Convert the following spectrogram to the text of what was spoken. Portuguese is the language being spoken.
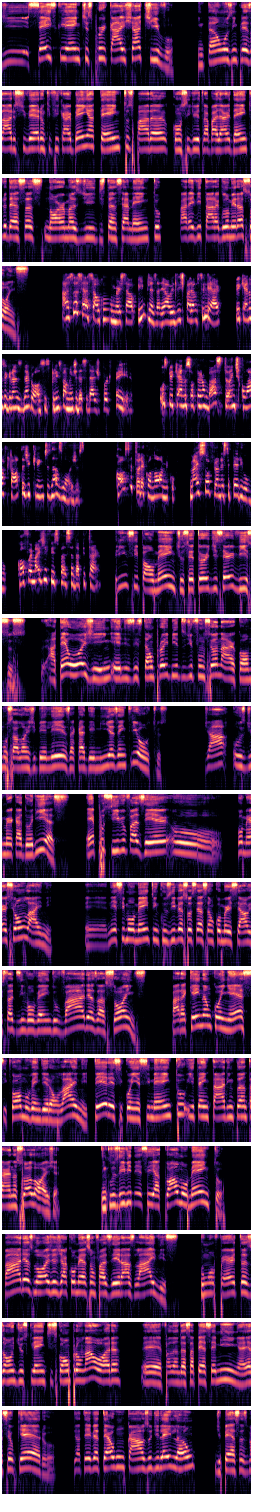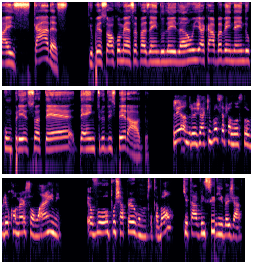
de seis clientes por caixa ativo. Então, os empresários tiveram que ficar bem atentos para conseguir trabalhar dentro dessas normas de distanciamento para evitar aglomerações. A Associação Comercial e Empresarial existe para auxiliar pequenos e grandes negócios, principalmente da cidade de Porto Ferreira. Os pequenos sofreram bastante com a falta de clientes nas lojas. Qual setor econômico mais sofreu nesse período? Qual foi mais difícil para se adaptar? Principalmente o setor de serviços. Até hoje eles estão proibidos de funcionar, como salões de beleza, academias, entre outros. Já os de mercadorias, é possível fazer o comércio online. É, nesse momento, inclusive, a Associação Comercial está desenvolvendo várias ações para quem não conhece como vender online, ter esse conhecimento e tentar implantar na sua loja. Inclusive, nesse atual momento, várias lojas já começam a fazer as lives com ofertas onde os clientes compram na hora, é, falando essa peça é minha, essa eu quero. Já teve até algum caso de leilão de peças mais caras que o pessoal começa fazendo leilão e acaba vendendo com preço até dentro do esperado. Leandro, já que você falou sobre o comércio online, eu vou puxar a pergunta, tá bom? Que estava em seguida já.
